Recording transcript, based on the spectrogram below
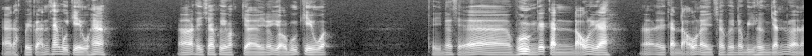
À, đặc biệt là ánh sáng buổi chiều ha. Đó, thì sau khi mặt trời nó dội buổi chiều á thì nó sẽ vươn cái cành đổ này ra đó, đây cành đổ này sau khi nó bị hư nhánh rồi nè.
